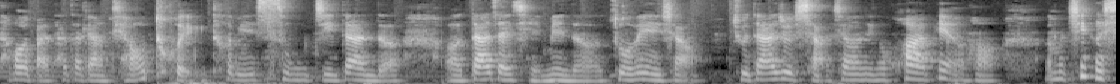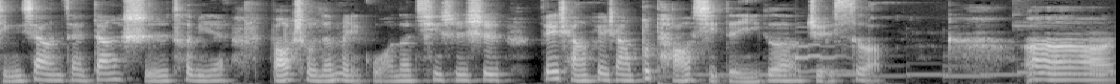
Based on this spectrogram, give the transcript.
他会把他的两条腿特别肆无忌惮的呃搭在前面的座位上，就大家就想象那个画面哈。那么这个形象在当时特别保守的美国呢，其实是非常非常不讨喜的一个角色。呃，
